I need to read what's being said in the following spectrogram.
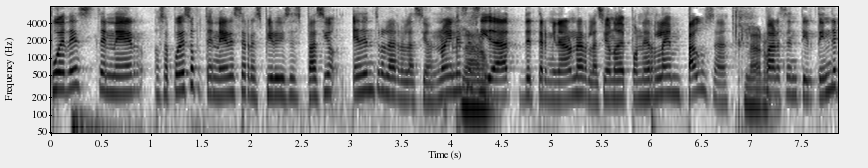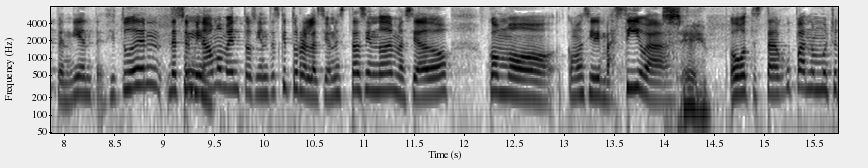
Puedes tener, o sea, puedes obtener ese respiro y ese espacio dentro de la relación. No hay Claro. necesidad de terminar una relación o de ponerla en pausa Claro. para sentirte independiente. Si tú en determinado Sí. momento sientes que tu relación está siendo demasiado como, ¿cómo decir? Invasiva Sí. o te está ocupando mucho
